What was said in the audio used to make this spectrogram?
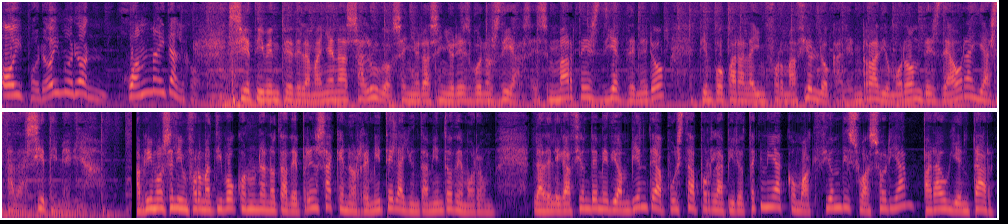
Hoy por hoy Morón, Juan Hidalgo. 7 y 20 de la mañana, saludos señoras, señores, buenos días. Es martes 10 de enero, tiempo para la información local en Radio Morón desde ahora y hasta las 7 y media. Abrimos el informativo con una nota de prensa que nos remite el Ayuntamiento de Morón. La Delegación de Medio Ambiente apuesta por la pirotecnia como acción disuasoria para ahuyentar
